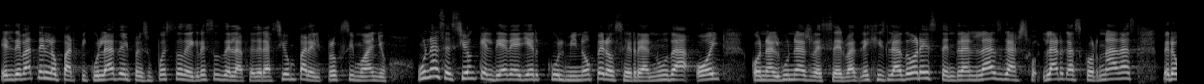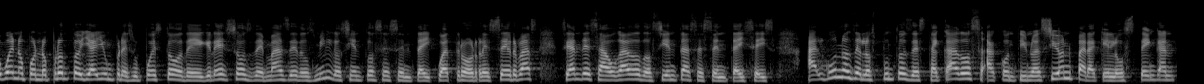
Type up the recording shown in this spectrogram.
El debate en lo particular del presupuesto de egresos de la Federación para el próximo año. Una sesión que el día de ayer culminó, pero se reanuda hoy con algunas reservas. Legisladores tendrán largas, largas jornadas, pero bueno, por lo pronto ya hay un presupuesto de egresos de más de 2.264 reservas. Se han desahogado 266. Algunos de los puntos destacados a continuación para que los tengan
